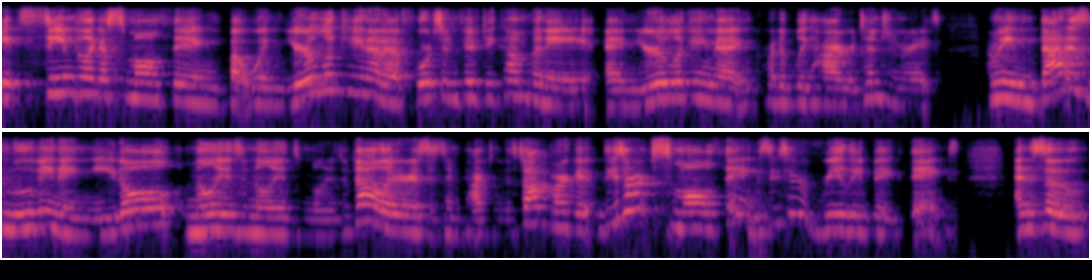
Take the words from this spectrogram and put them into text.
it seemed like a small thing, but when you're looking at a Fortune 50 company and you're looking at incredibly high retention rates, I mean, that is moving a needle, millions and millions and millions of dollars. It's impacting the stock market. These aren't small things, these are really big things. And so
